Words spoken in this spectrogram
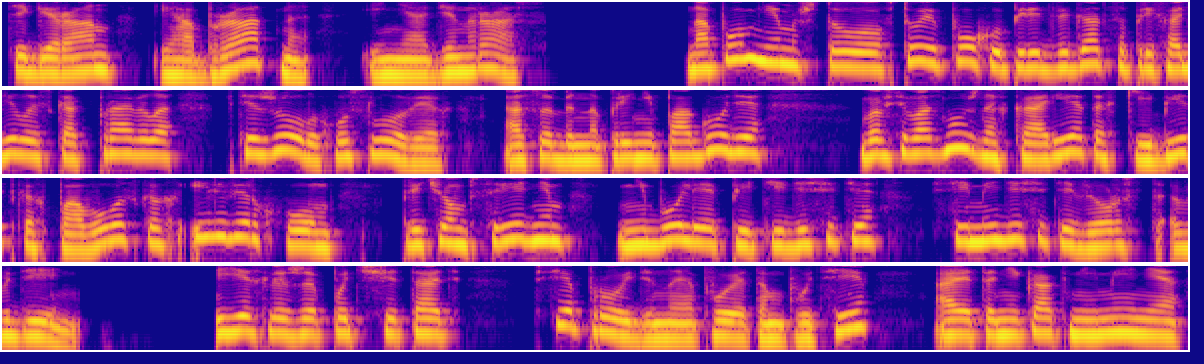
Тегеран и обратно, и не один раз. Напомним, что в ту эпоху передвигаться приходилось, как правило, в тяжелых условиях, особенно при непогоде, во всевозможных каретах, кибитках, повозках или верхом, причем в среднем не более 50-70 верст в день. Если же подсчитать все пройденные по этому пути, а это никак не менее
